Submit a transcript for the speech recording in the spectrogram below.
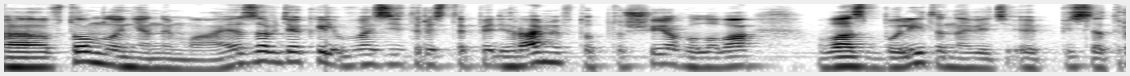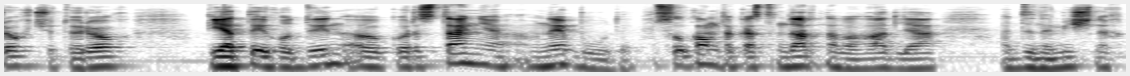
Е, Втомлення немає завдяки вазі 305 грамів, тобто шия, голова вас боліти навіть е, після 3, 4, 5 годин е, користання не буде. Цілком така стандартна вага для динамічних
